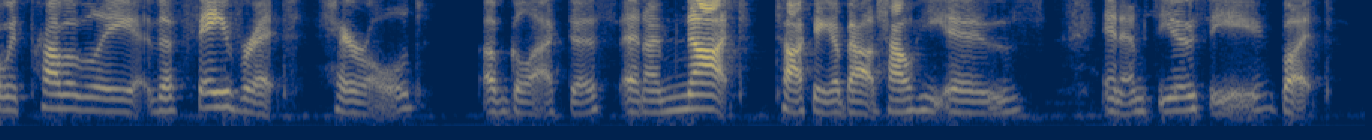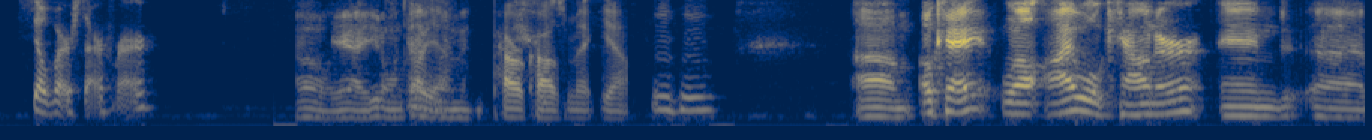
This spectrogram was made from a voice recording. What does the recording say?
with probably the favorite Herald of Galactus, and I'm not talking about how he is in MCOC, but Silver Surfer. Oh yeah, you don't want Oh, that yeah. lemon. Power Cosmic. Yeah. Mm-hmm. Um, okay, well I will counter and uh,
